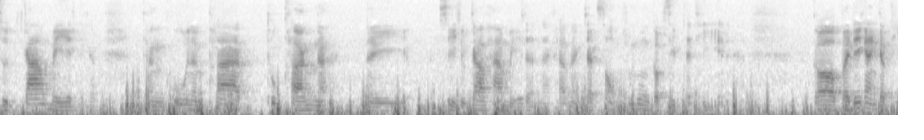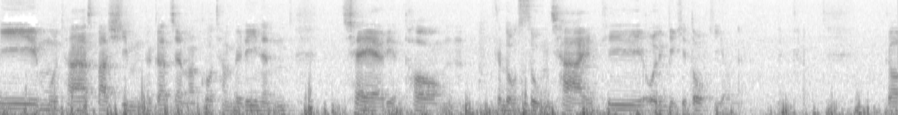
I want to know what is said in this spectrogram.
4.9 เมตรนะครับทั้งคู่นั้นพลาดทุกครั้งนะใน 4.95 เมตรนะครับหลังจาก 2 ชั่วโมงกับ 10 นาทีนะก็ไปด้วยกันกับที่มูตาซบาร์ชิม แล้วก็จานมาร์โคทัมเบรี่นั้นแชร์เหรียญทอง กระโดดสูงชายที่โอลิมปิกที่โตเกียวนะครับก็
